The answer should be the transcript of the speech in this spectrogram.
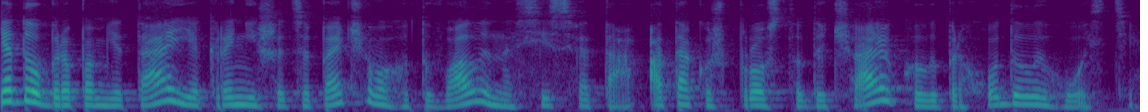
Я добре пам'ятаю, як раніше це печиво готували на всі свята, а також просто до чаю, коли приходили гості.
